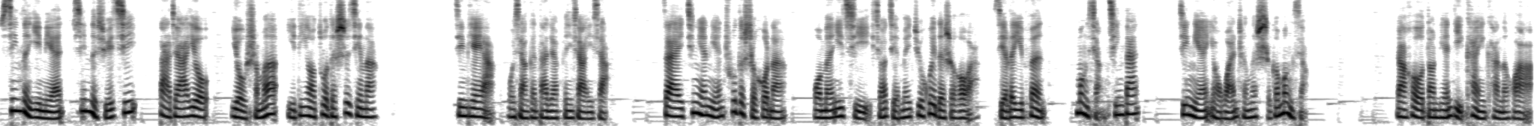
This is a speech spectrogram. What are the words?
新的一年、新的学期，大家又有什么一定要做的事情呢？今天呀，我想跟大家分享一下，在今年年初的时候呢，我们一起小姐妹聚会的时候啊，写了一份梦想清单，今年要完成的十个梦想。然后到年底看一看的话，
